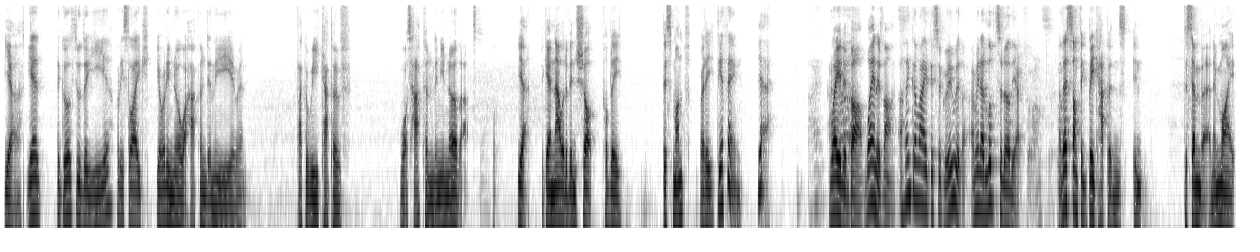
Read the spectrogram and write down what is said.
Yeah. Yeah, they go through the year, but it's like you already know what happened in the year, and it's like a recap of what's happened, and you know that. Yeah. Again, that would have been shot probably this month, ready? Do you think? Yeah. Way in ah. advance. Way in advance. I think I might disagree with that. I mean, I'd love to know the actual answer. Unless something big happens in December and they might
